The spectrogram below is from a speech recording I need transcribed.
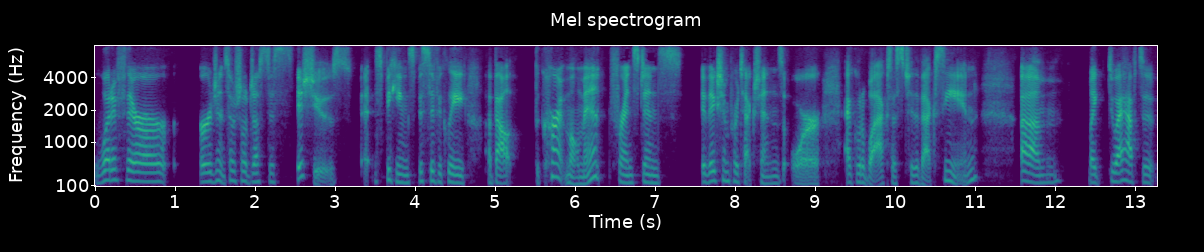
what if there are urgent social justice issues eh, speaking specifically about the current moment, for instance, eviction protections or equitable access to the vaccine, um, like, do I have to?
